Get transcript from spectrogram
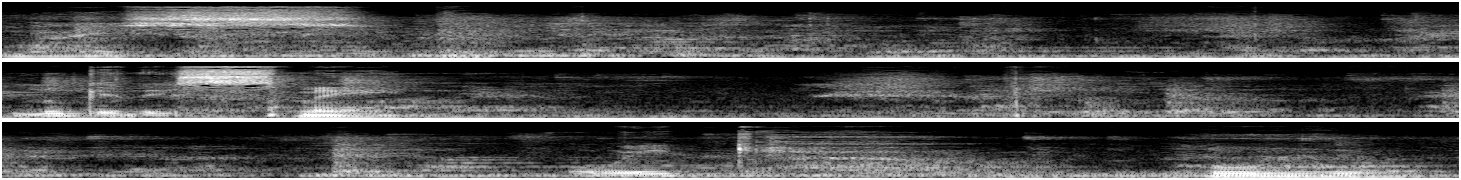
Nice. Look at this man. Wait. Ooh.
